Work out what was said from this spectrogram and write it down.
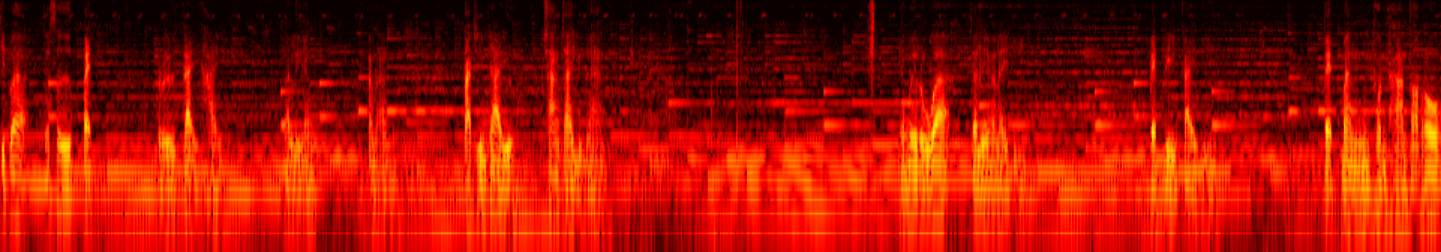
คิดว่าจะซื้อเป็ด หรือไก่ไข่มาเลี้ยงกำลังตัดสินใจอยู่ช่างใจอยู่นาน ยังไม่รู้ว่าจะเลี้ยงอะไรดี เป็ดดีไก่ดี เป็ดมันทนทานต่อโรค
